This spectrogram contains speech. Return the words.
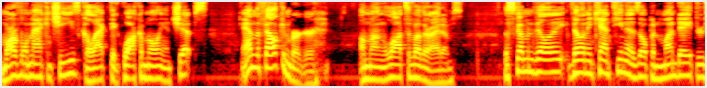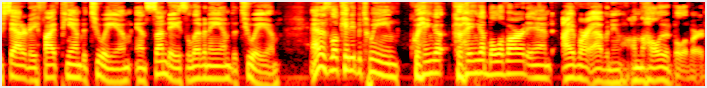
Marvel mac and cheese, galactic guacamole and chips, and the Falcon Burger, among lots of other items. The Scum and Villainy, Villainy Cantina is open Monday through Saturday, 5 p.m. to 2 a.m., and Sundays, 11 a.m. to 2 a.m., and is located between Cahuenga Boulevard and Ivar Avenue on the Hollywood Boulevard.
